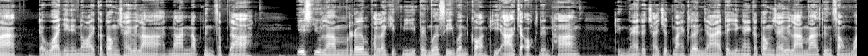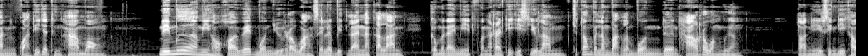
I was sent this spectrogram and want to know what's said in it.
มาก แต่ว่าอย่างน้อยๆก็ต้องใช้เวลานานนับหนึ่งสัปดาห์ อิสยูลัมเริ่มภารกิจนี้ไปเมื่อ 4 วันก่อนที่อาร์คจะออกเดินทาง ถึงแม้จะใช้จดหมายเคลื่อนย้าย แต่ยังไงก็ต้องใช้เวลามากถึง 2 วันกว่าที่จะถึงฮามอง ในเมื่อมีหอคอยเวทมนต์อยู่ระหว่างเซเลบิตและนาการัน ก็ไม่ได้มีเหตุผลอะไรที่อิสยูลัมจะต้องไปลำบากลำบนเดินเท้าระหว่างเมือง ตอนนี้สิ่งที่เขา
